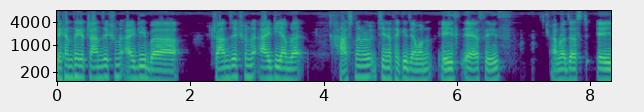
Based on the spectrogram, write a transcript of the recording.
এখান থেকে ট্রানজেকশন আইডি বা ট্রানজেকশন আইডি আমরা হাস নামে চিনে থাকি, যেমন এইচ এস এইচ আমরা জাস্ট এই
